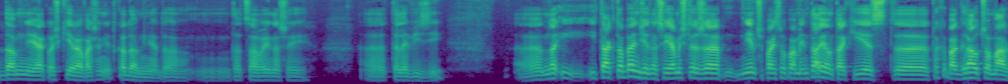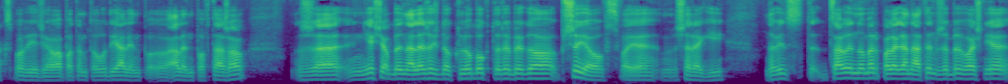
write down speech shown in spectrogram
do mnie jakoś kierować, a nie tylko do mnie, do, do całej naszej telewizji. E, No i, i tak to będzie. Znaczy ja myślę, że nie wiem, czy Państwo pamiętają, taki jest, e, to chyba Groucho Marx powiedział, a potem to Woody Allen, Allen powtarzał, że nie chciałby należeć do klubu, który by go przyjął w swoje szeregi. No więc cały numer polega na tym, żeby właśnie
